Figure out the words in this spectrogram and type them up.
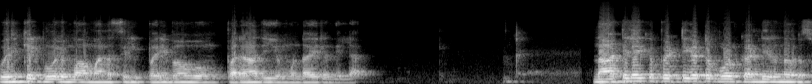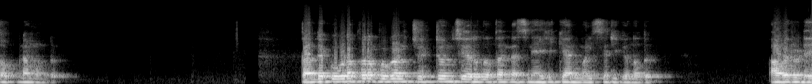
ഒരിക്കൽ പോലും ആ മനസ്സിൽ പരിഭവവും പരാതിയും ഉണ്ടായിരുന്നില്ല. നാട്ടിലേക്ക് പെട്ടികെട്ടുമ്പോൾ കണ്ടിരുന്ന ഒരു സ്വപ്നമുണ്ട്. തന്റെ കൂടപ്പിറപ്പുകൾ ചുറ്റും ചേർന്ന് തന്നെ സ്നേഹിക്കാൻ മത്സരിക്കുന്നത് അവരുടെ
